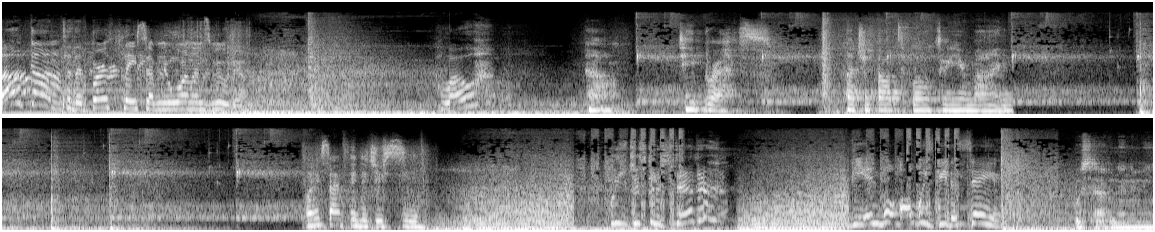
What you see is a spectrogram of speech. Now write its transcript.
Welcome to the birthplace of New Orleans voodoo. Hello? Now, deep breaths. Let your thoughts flow through your mind. What exactly did you see? What, are you just gonna stand there? The end will always be the same. What's happening to me?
